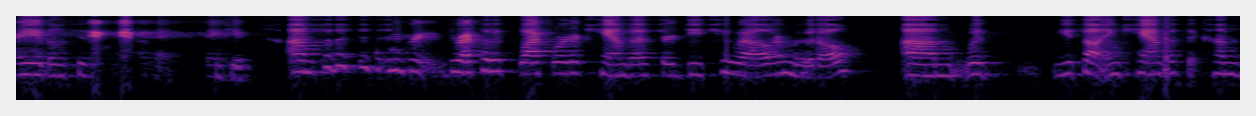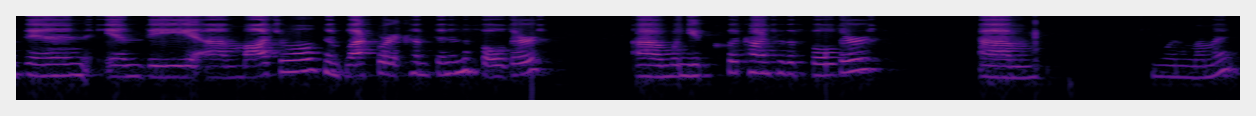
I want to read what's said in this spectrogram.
Are you able to see this? Okay, thank you. Um, so this is integrate directly with Blackboard or Canvas or D2L or Moodle. Um, with you saw in Canvas it comes in in the um, modules, and Blackboard it comes in in the folders. Um, when you click onto the folders, um, one moment,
